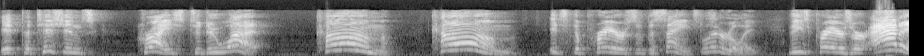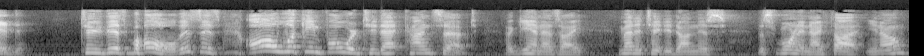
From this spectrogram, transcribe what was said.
It petitions Christ to do what? Come! Come! It's the prayers of the saints, literally. These prayers are added to this bowl. This is all looking forward to that concept. Again, as I meditated on this this morning, I thought, you know,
